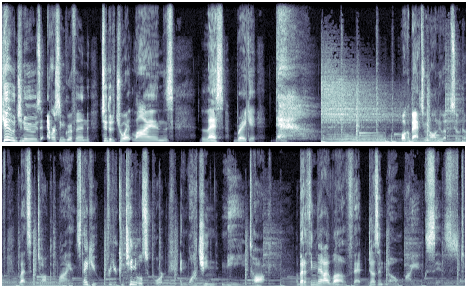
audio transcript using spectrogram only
Huge news Everson Griffen to the Detroit Lions. Let's break it down. Welcome back to an all new episode of Let's Talk Lions. Thank you for your continual support and watching me talk about a thing that I love that doesn't know I exist.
